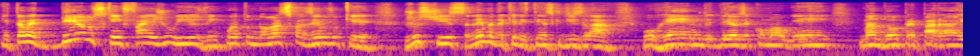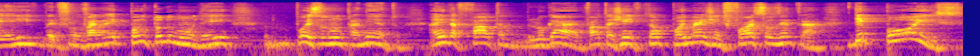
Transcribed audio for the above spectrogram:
Então é Deus quem faz juízo, enquanto nós fazemos o que? Justiça. Lembra daquele texto que diz lá: o reino de Deus é como alguém mandou preparar, e aí ele falou: vai lá e põe todo mundo, e aí pôs todo mundo para dentro. Ainda falta lugar, falta gente, então põe mais gente, força-os a entrar. Depois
